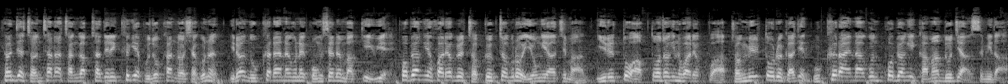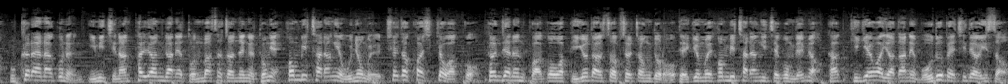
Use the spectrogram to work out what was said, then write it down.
현재 전차나 장갑차들이 크게 부족한 러시아군은 이런 우크라이나군의 공세를 막기 위해 포병의 화력을 적극적으로 이용해야 하지만 이를 또 압도적인 화력과 정밀도를 가진 우크라이나군 포병이 가만두지 않습니다. 우크라이나군은 이미 지난 8년간의 돈바스 전쟁을 통해 험비 차량의 운용을 최적화시켜 왔고 현재는 과거와 비교도 할 수 없을 정도로 대규모의 험비 차량이 제공되며 각 기계화 여단에 모두 배치되어 있어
